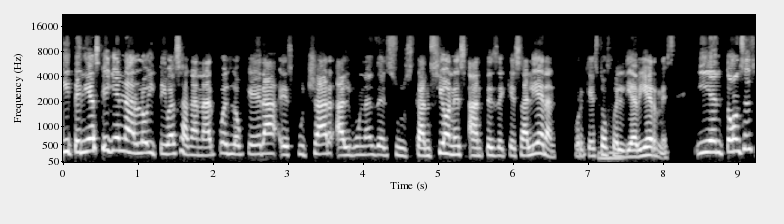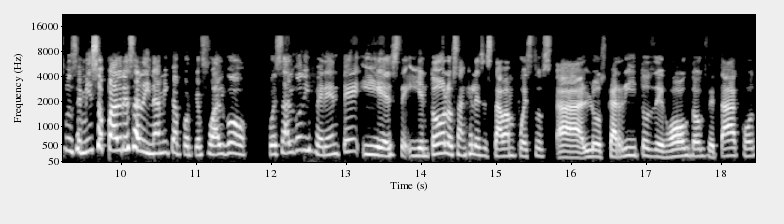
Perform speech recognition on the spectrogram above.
y tenías que llenarlo y te ibas a ganar pues lo que era escuchar algunas de sus canciones antes de que salieran, porque esto fue el día viernes. Y entonces pues se me hizo padre esa dinámica porque fue algo pues algo diferente y este y en todos Los Ángeles estaban puestos ah, los carritos de hot dogs, de tacos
